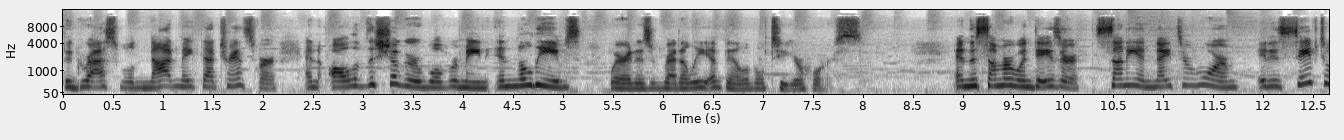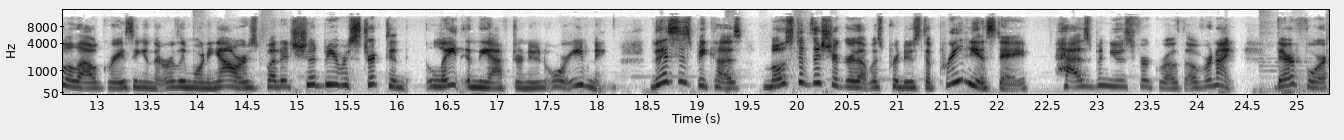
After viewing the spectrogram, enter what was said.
the grass will not make that transfer and all of the sugar will remain in the leaves where it is readily available to your horse. In the summer, when days are sunny and nights are warm, it is safe to allow grazing in the early morning hours, but it should be restricted late in the afternoon or evening. This is because most of the sugar that was produced the previous day has been used for growth overnight. Therefore,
